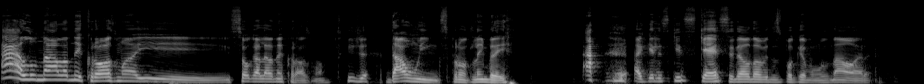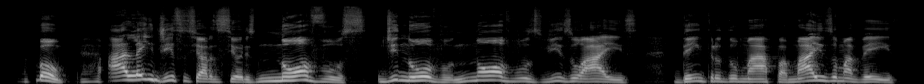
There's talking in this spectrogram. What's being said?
Ah, Lunala Necrosma e Sogaléu Necrosma. Down Wings, pronto, lembrei. Aqueles que esquecem né, o nome dos Pokémons na hora. Bom, além disso, senhoras e senhores, novos, de novo, novos visuais dentro do mapa, mais uma vez.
